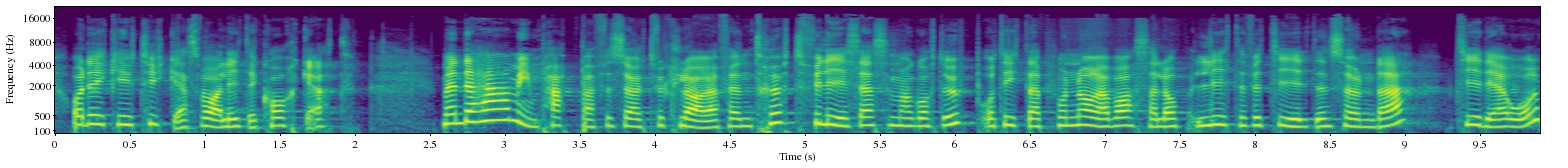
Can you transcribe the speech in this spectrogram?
och det kan ju tyckas vara lite korkat. Men det här har min pappa försökt förklara för en trött Felicia som har gått upp och tittat på några Vasalopp lite för tidigt en söndag tidigare år.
